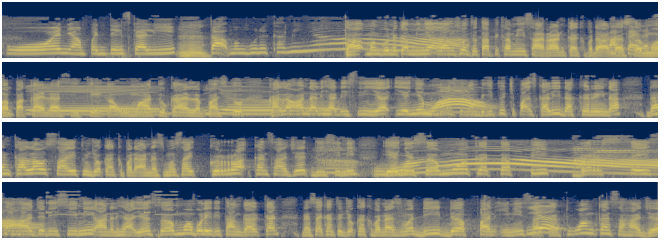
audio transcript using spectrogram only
Pun yang penting sekali Mhm. tak menggunakan minyak. Tak menggunakan minyak langsung tetapi kami sarankan kepada anda Pakailah semua sikit. pakailah sikit kat rumah tu kan. Lepas tu Ya. kalau anda lihat di sini ya ianya memanas Wow. dengan begitu cepat sekali dah kering dah dan kalau saya tunjukkan kepada anda semua saya gerakkan saja di sini ianya Wow. semua ke tepi bersih sahaja di sini anda lihat ya semua boleh ditanggalkan dan saya akan tunjukkan kepada anda semua di depan ini saya Ya. akan tuangkan sahaja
